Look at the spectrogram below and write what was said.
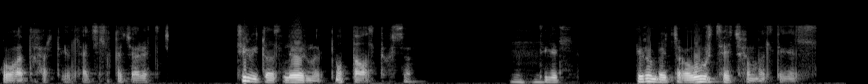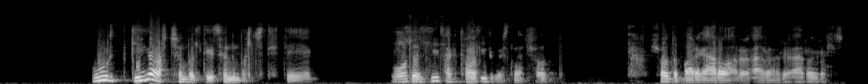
гуугаад хахаар тэгэл ажиллах гэж оройтч. Тэр үед бол нойрмор будаа болдог гэсэн. Тэгэл тэрэн байж байгаа үүр цайжих юм бол тэгэл үүр гигэ орчих юм бол тэгээ сонирн болчихдог те яг хит- цаг тоолдог байснаа шууд шууд баг 10 10 10 12 болчих.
